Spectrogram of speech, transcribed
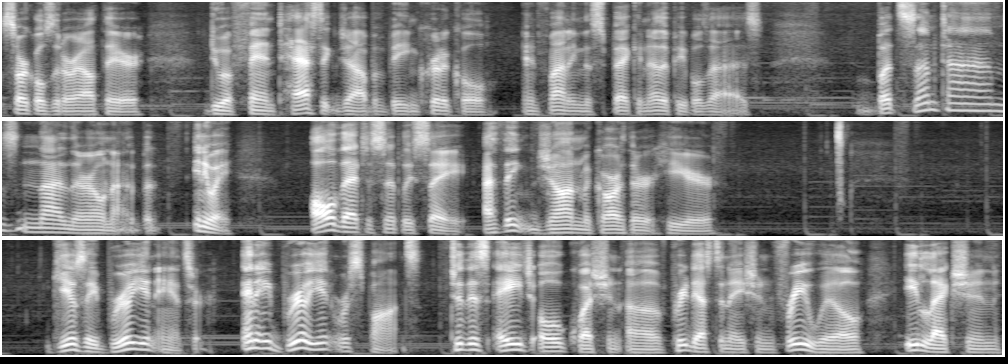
circles that are out there do a fantastic job of being critical and finding the speck in other people's eyes but sometimes not in their own eyes. But anyway, all that to simply say, I think John MacArthur here gives a brilliant answer and a brilliant response to this age old question of predestination, free will, election,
